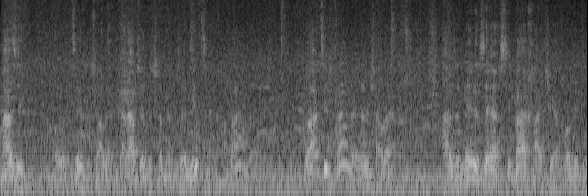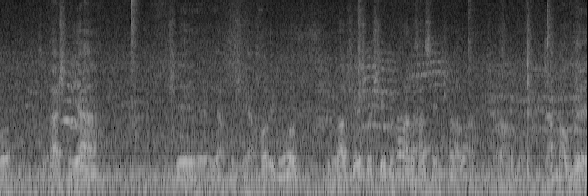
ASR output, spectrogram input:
מה זה, צריך לשלם, גנב צריך לשלם, זה מצווה, חבל, לא רק צפתה לשלם. אז מילא זה סיבה אחת שיכול לגבות. סיבה שנייה, שיכול לגבות בגלל שיש לו שיבוד על הנכסים של הלווה. גם מלווה,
